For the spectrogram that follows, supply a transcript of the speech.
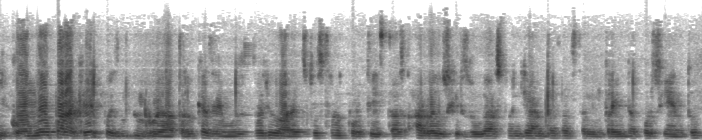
¿Y cómo? ¿Para qué? Pues en Ruedata lo que hacemos es ayudar a estos transportistas a reducir su gasto en llantas hasta un 30%,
